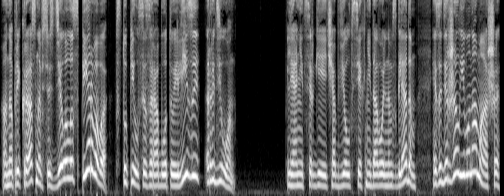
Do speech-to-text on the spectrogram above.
Она прекрасно все сделала с первого», — вступился за работу Элизы Родион. Леонид Сергеевич обвел всех недовольным взглядом и задержал его на Маше,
